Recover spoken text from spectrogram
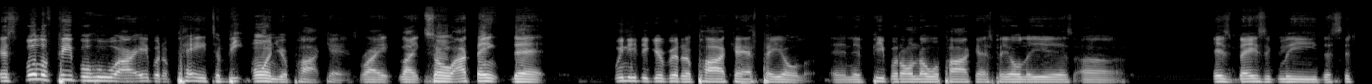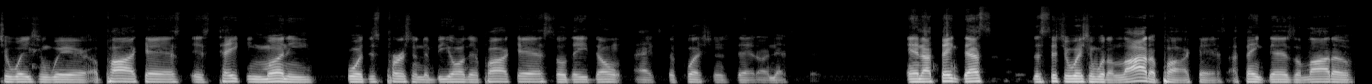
it's full of people who are able to pay to be on your podcast, right? Like, so I think that we need to get rid of the podcast payola. And if people don't know what podcast payola is, uh, it's basically the situation where a podcast is taking money for this person to be on their podcast so they don't ask the questions that are necessary. And I think that's the situation with a lot of podcasts. I think there's a lot of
